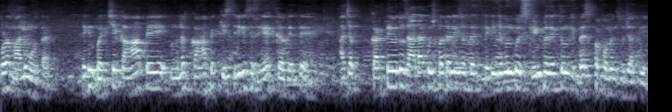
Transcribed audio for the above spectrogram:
थोड़ा मालूम होता है। लेकिन बच्चे कहाँ पे मतलब कहाँ पे किस तरीके से रिएक्ट कर देते हैं? अच्छा करते हुए तो ज़्यादा कुछ पता नहीं चलता, लेकिन जब उनको स्क्रीन पे देखते हैं, उनकी बेस्ट परफॉर्मेंस हो जाती है।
